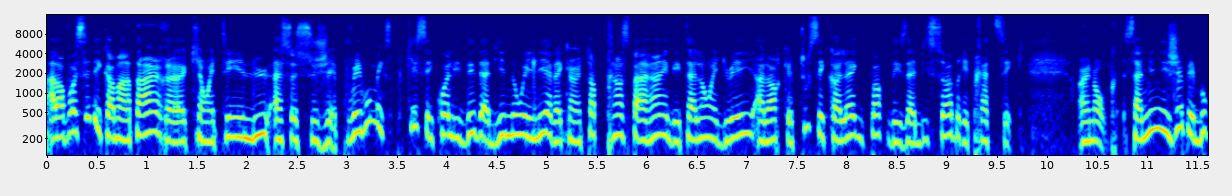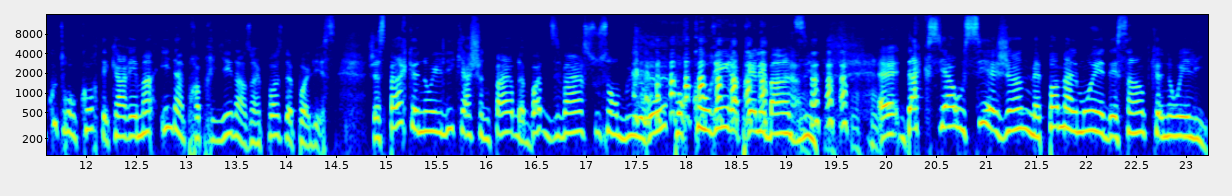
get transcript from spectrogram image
Alors voici des commentaires euh, qui ont été lus à ce sujet. Pouvez-vous m'expliquer c'est quoi l'idée d'habiller Noélie avec un top transparent et des talons aiguilles alors que tous ses collègues portent des habits sobres et pratiques? Un autre. Sa mini-jupe est beaucoup trop courte et carrément inappropriée dans un poste de police. J'espère que Noélie cache une paire de bottes d'hiver sous son bureau pour courir après les bandits. Euh, Daxia aussi est jeune, mais pas mal moins indécente que Noélie.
